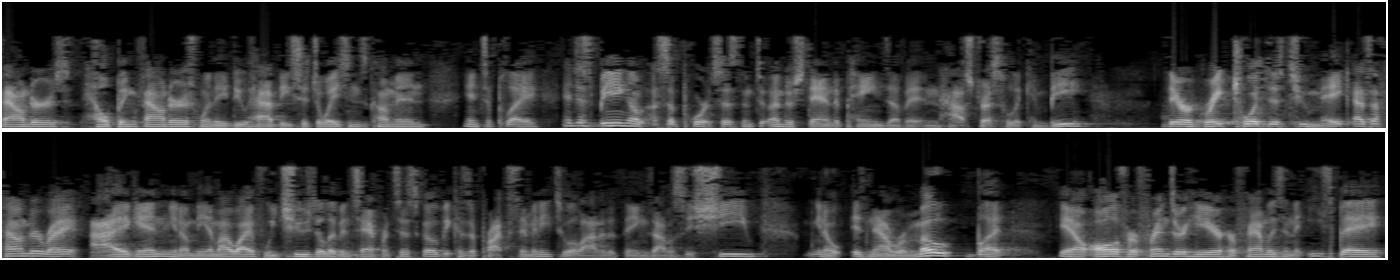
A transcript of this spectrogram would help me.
founders, helping founders when they do have these situations come in into play, and just being a, a, support system to understand the pains of it and how stressful it can be. There are great choices to make as a founder, right? I, again, you know, me and my wife, we choose to live in San Francisco because of proximity to a lot of the things. Obviously, she, you know, is now remote, but, you know, all of her friends are here. Her family's in the East Bay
